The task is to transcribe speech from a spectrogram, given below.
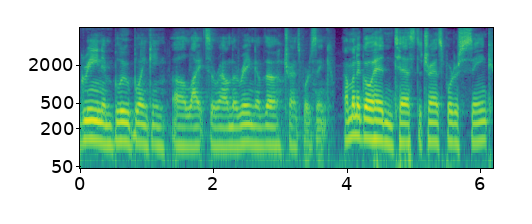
green and blue blinking uh, lights around the ring of the transport sync. I'm going to go ahead and test the transporter sync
